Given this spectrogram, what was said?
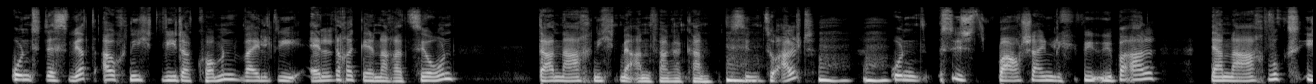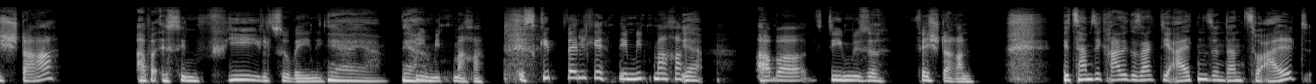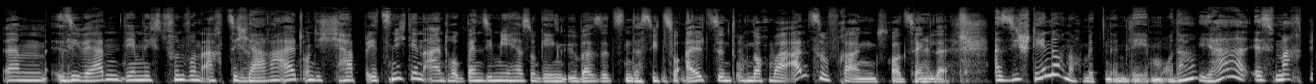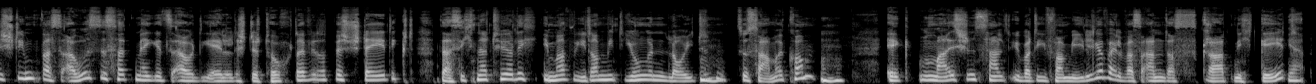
und das wird auch nicht wiederkommen, weil die ältere Generation danach nicht mehr anfangen kann. Die mhm. sind zu alt mhm. Mhm. und es ist wahrscheinlich wie überall, der Nachwuchs ist da, aber es sind viel zu wenig, ja, ja, ja. die mitmachen. Es gibt welche, die mitmachen, ja. aber die müssen fest daran. Jetzt haben Sie gerade gesagt, die Alten sind dann zu alt. Ähm, Sie werden demnächst 85 ja. Jahre alt und ich habe jetzt nicht den Eindruck, wenn Sie mir hier so gegenüber sitzen, dass Sie zu alt sind, um nochmal anzufragen, Frau Zengle. Also Sie stehen doch noch mitten im Leben, oder? Ja, es macht bestimmt was aus. Das hat mir jetzt auch die älteste Tochter wieder bestätigt, dass ich natürlich immer wieder mit jungen Leuten mhm. zusammenkomme. Mhm. meistens halt über die Familie, weil was anders gerade nicht geht. Ja.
